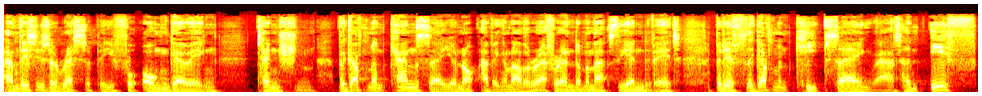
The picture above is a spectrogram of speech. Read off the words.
And this is a recipe for ongoing tension. The government can say you're not having another referendum and that's the end of it. But if the government keeps saying that, and if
